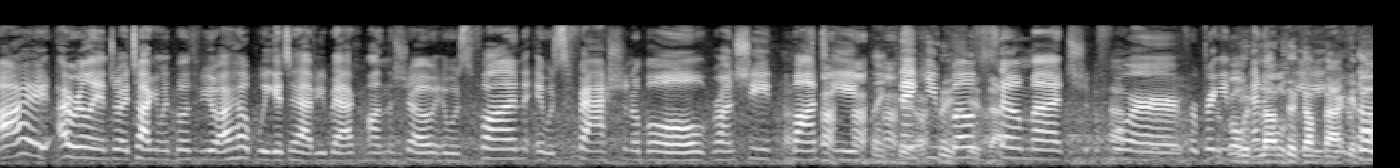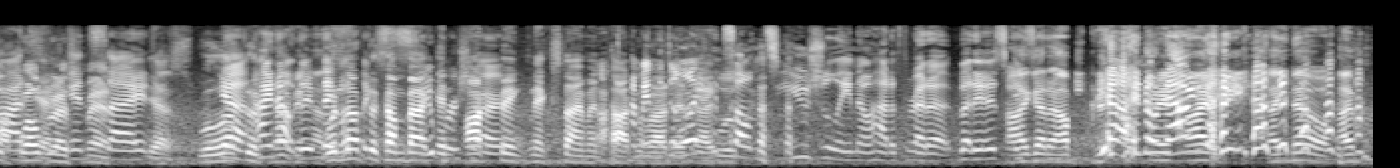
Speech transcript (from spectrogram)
I, I really enjoyed talking with both of you. I hope we get to have you back on the show. It was fun. It was fashionable. Ranjit, Monty, Thank you. you both that. so much for, for bringing Would love to come back your and thoughts, talk your Well-dressed men. insight. Yes, We'll yeah, love to, I know, they, they We'd both love to come back in super hot sharp. pink next time and talk I mean, the about it. Deloitte right? consultants usually know how to thread it, but it's. I got to upgrade. Yeah, I know now. my- you got- I know. I'm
